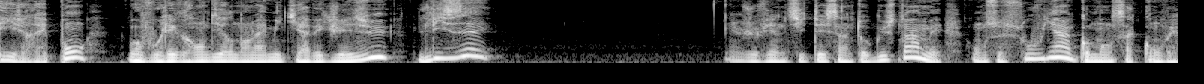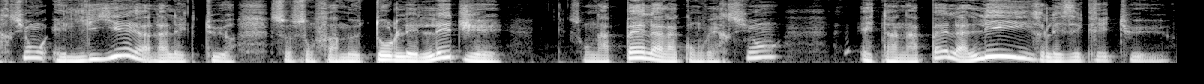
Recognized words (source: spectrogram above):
Et il répond Vous voulez grandir dans l'amitié avec Jésus Lisez. Je viens de citer saint Augustin, mais on se souvient comment sa conversion est liée à la lecture. Son fameux tolle legge, son appel à la conversion est un appel à lire les Écritures.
